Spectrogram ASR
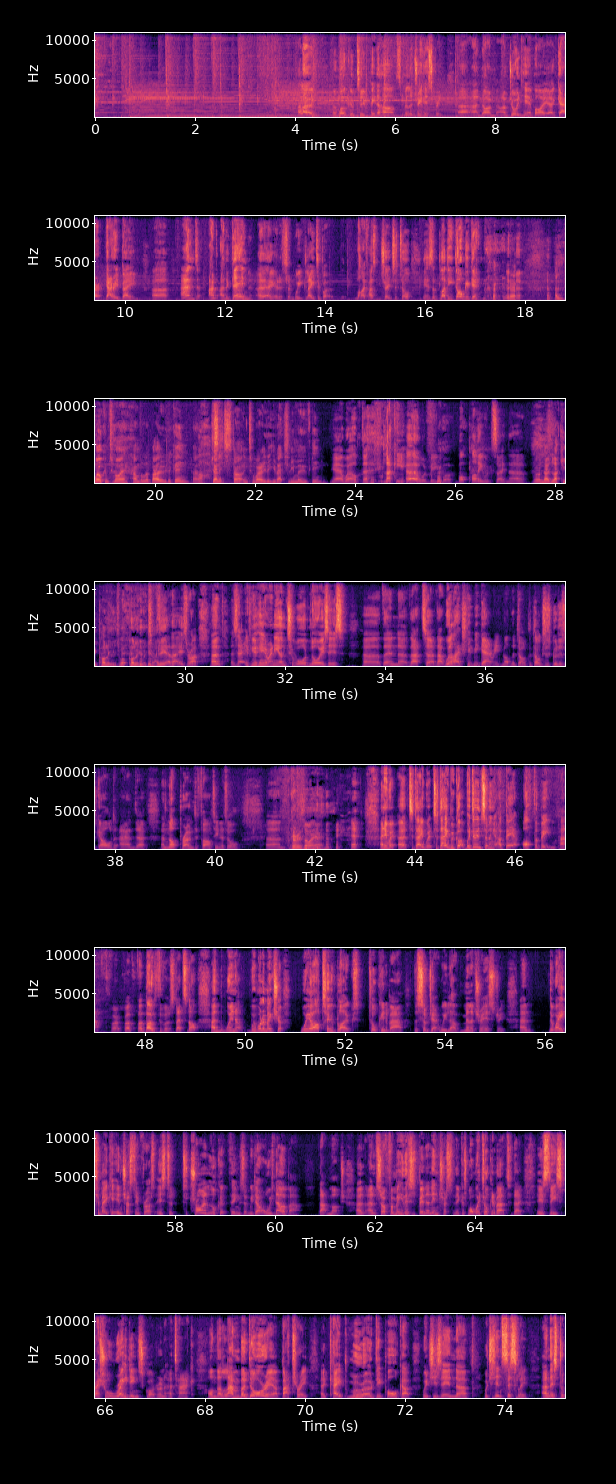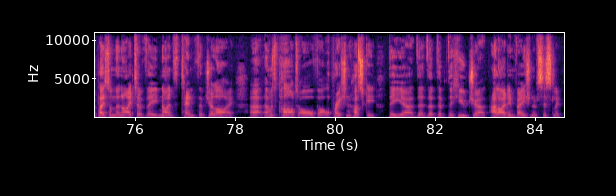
Hello, and welcome to Peter Hart's Military History. Uh, and I'm, I'm joined here by uh, Gar- Gary Bain. Uh, and, and and again, uh, it's a week later, but life hasn't changed at all. Here's a bloody dog again. and welcome to my humble abode again. Uh, oh, Janet's starting to worry that you've actually moved in. Yeah, well, uh, lucky her would be what, what, Polly would say. No. Well, no, lucky Polly is what Polly would say. yeah, that is right. Um, so if you hear any untoward noises, uh, then uh, that uh, that will actually be Gary, not the dog. The dog's as good as gold and uh, and not prone to farting at all. Um, Whereas I am. yeah. Anyway, uh, today we're today we've got we're doing something a bit off the beaten path for, for, for both of us. Let's not, and we're not. We want to make sure we are two blokes talking about the subject we love, military history, and the way to make it interesting for us is to to try and look at things that we don't always know about that much. And and so for me, this has been an interesting thing because what we're talking about today is the Special Raiding Squadron attack on the Lambadoria battery at Cape Muro di Porco, which is in uh, which is in Sicily. And this took place on the night of the 9th, 10th of July, uh, and was part of uh, Operation Husky, the, uh, the, the, the, the, huge uh, Allied invasion of Sicily.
